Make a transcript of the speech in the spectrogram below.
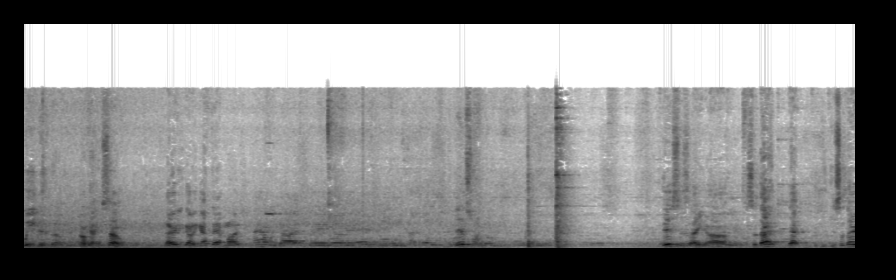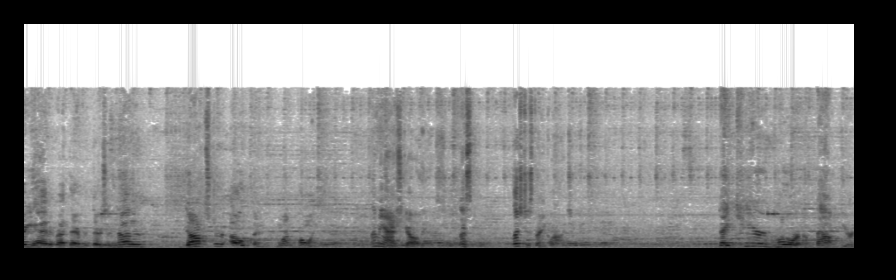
We do though. Okay, so there you go. You got that much. Now we got this one. This is a uh, so that that so there you have it right there. But there's another dumpster open. One point. Let me ask y'all this. Let's let's just think logic. They care more about your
